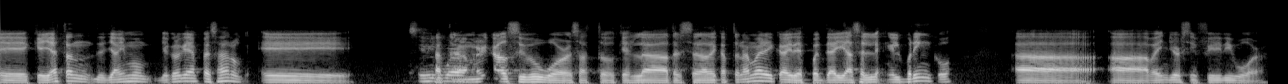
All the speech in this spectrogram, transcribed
eh, que ya están, ya mismo, yo creo que ya empezaron. Eh, Civil Captain War. America o Civil War, exacto, que es la tercera de Captain America, y después de ahí hacer el brinco a, a Avengers Infinity War,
